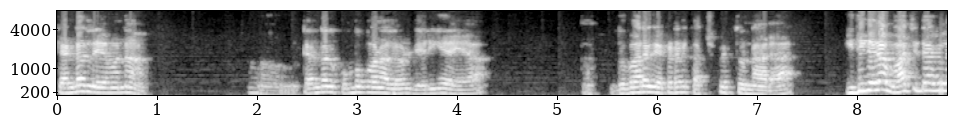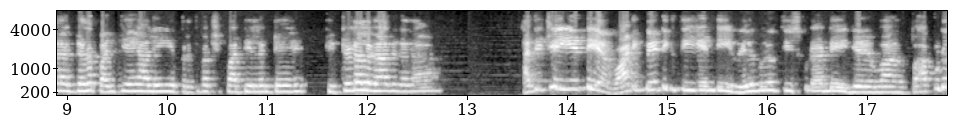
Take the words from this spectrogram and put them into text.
టెండర్లు ఏమన్నా టెండర్ కుంభకోణాలు ఏమైనా జరిగాయా? దుబారాగా ఎక్కడైనా ఖర్చు పెడుతున్నారా? ఇది కదా వాచ్ డాగ్ లాగా కదా పనిచేయాలి ప్రతిపక్ష పార్టీలంటే తిట్టడాలు కాదు కదా. అది చెయ్యండి వాటికి బయటికి తీయండి వెలుగులోకి తీసుకురండి అప్పుడు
